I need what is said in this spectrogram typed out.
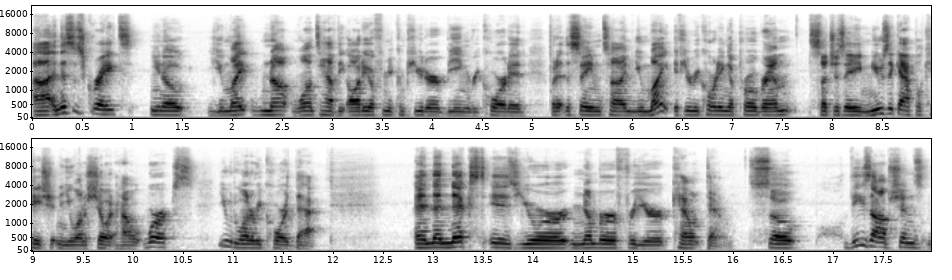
Uh, and this is great. You know, you might not want to have the audio from your computer being recorded, but at the same time, you might, if you're recording a program such as a music application and you want to show it how it works, you would want to record that. And then next is your number for your countdown. So these options,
